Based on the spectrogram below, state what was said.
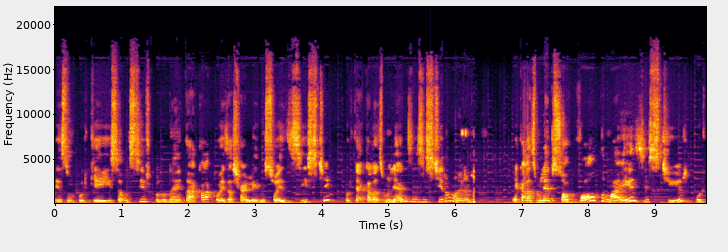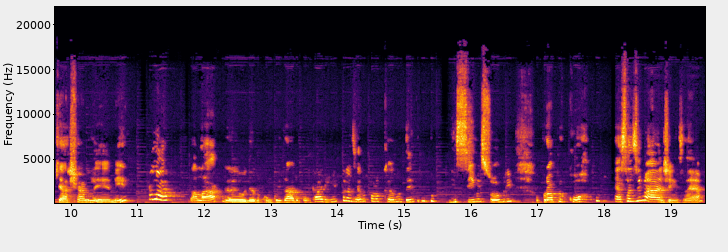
mesmo porque isso é um círculo, né? Então, aquela coisa, a Charlene só existe porque aquelas mulheres existiram antes. E aquelas mulheres só voltam a existir porque a Charlene é lá, tá lá, eh, olhando com cuidado, com carinho, e trazendo, colocando dentro do, de cima e sobre o próprio corpo essas imagens, né?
